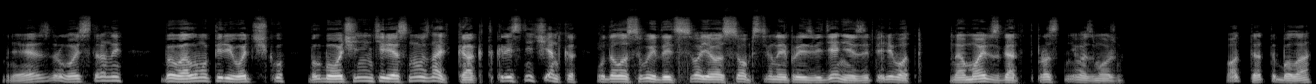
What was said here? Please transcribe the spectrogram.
Мне, с другой стороны, бывалому переводчику, Было бы очень интересно узнать, как-то удалось выдать свое собственное произведение за перевод. На мой взгляд, это просто невозможно. Вот это была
